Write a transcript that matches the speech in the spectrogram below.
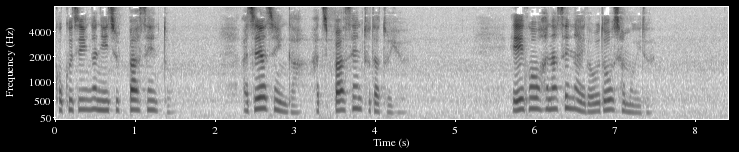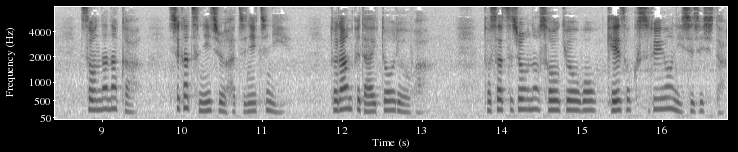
黒人が20%アジア人が8%だという。英語を話せない労働者もいる。そんな中4月28日にトランプ大統領は屠殺場の操業を継続するように指示した。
